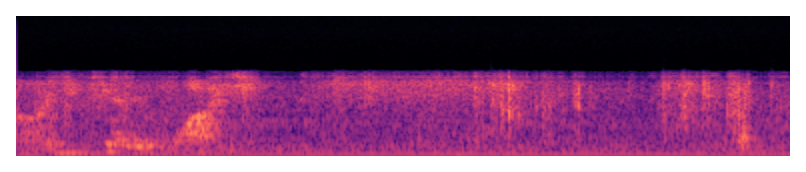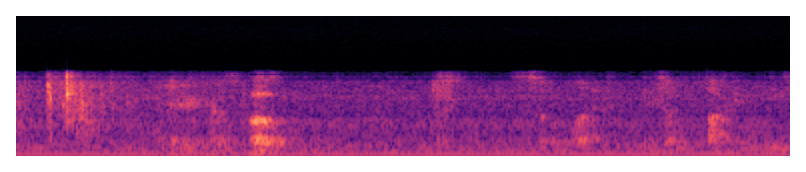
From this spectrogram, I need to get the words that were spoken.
Oh, you watch. There it goes. Oh, So what? It's so fucking easy.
